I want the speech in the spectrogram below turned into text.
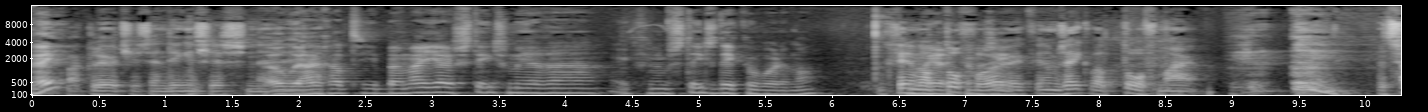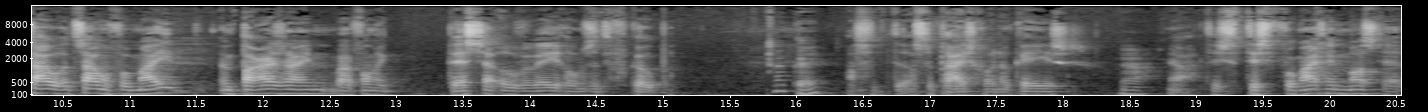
Nee? Qua kleurtjes en dingetjes. Nee. Oh, hij gaat hier bij mij juist steeds meer... eh, ik vind hem steeds dikker worden, man. Ik vind hem wel tof hoor. zien. Ik vind hem zeker wel tof. Maar het, zou, het zou voor mij een paar zijn waarvan ik best zou overwegen om ze te verkopen. Oké. Als, het, als de prijs gewoon oké is. Ja. Ja, het is, het is voor mij geen must-have.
